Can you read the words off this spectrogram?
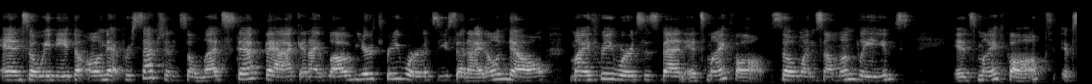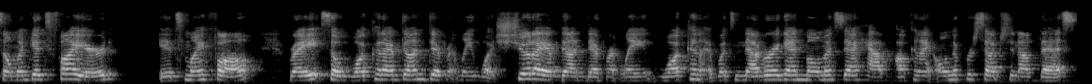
And so we need to own that perception. So let's step back. And I love your three words. You said, I don't know. My three words has been, it's my fault. So when someone leaves, it's my fault. If someone gets fired, it's my fault, right? So what could I have done differently? What should I have done differently? What can I, what's never again moments that I have? How can I own the perception of this?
